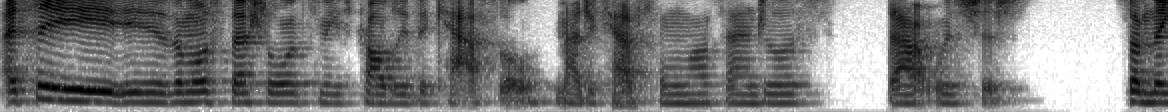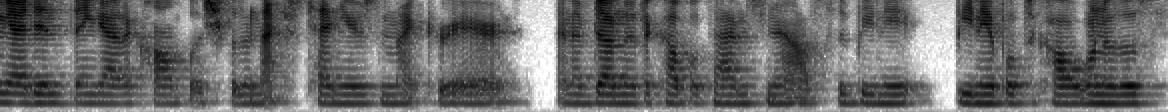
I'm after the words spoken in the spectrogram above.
I'd say the most special one to me is probably the castle, Magic Castle in Los Angeles. That was just something I didn't think I'd accomplish for the next 10 years of my career. And I've done it a couple times now. So being, being able to call one of those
